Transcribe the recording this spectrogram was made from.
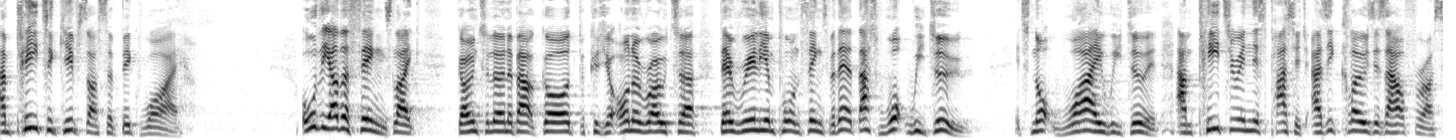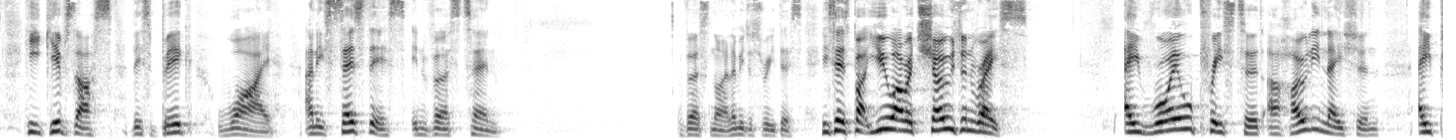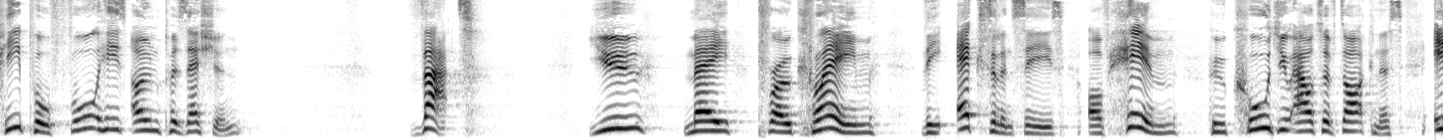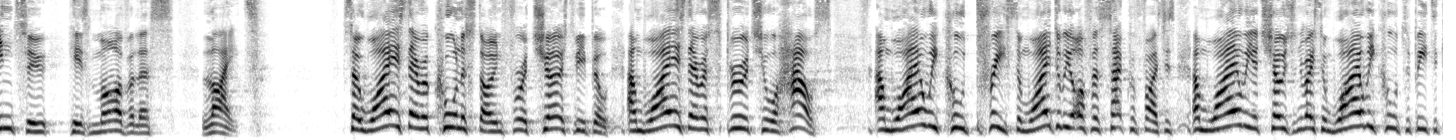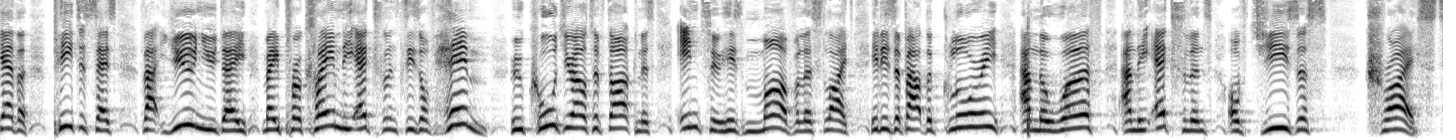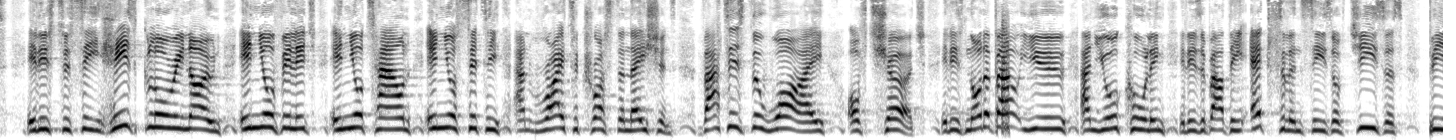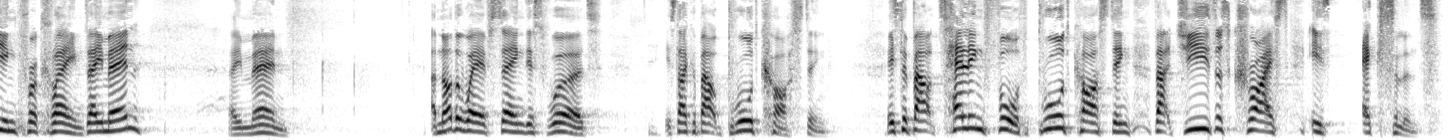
And Peter gives us a big why. All the other things, like going to learn about God because you're on a rota, they're really important things, but that's what we do. It's not why we do it. And Peter, in this passage, as he closes out for us, he gives us this big why. And he says this in verse 10. Verse 9, let me just read this. He says, But you are a chosen race, a royal priesthood, a holy nation a people for his own possession, that you may proclaim the excellencies of him who called you out of darkness into his marvelous light. So, why is there a cornerstone for a church to be built? And why is there a spiritual house? And why are we called priests? And why do we offer sacrifices? And why are we a chosen race? And why are we called to be together? Peter says that you, New Day, may proclaim the excellencies of Him who called you out of darkness into His marvelous light. It is about the glory and the worth and the excellence of Jesus Christ. It is to see His glory known in your village, in your town, in your city, and right across the nations. That is the why of church. It is not about you and your calling, it is about the excellencies of Jesus being proclaimed. Amen? Amen. Another way of saying this word it's like about broadcasting. It's about telling forth, broadcasting that Jesus Christ is excellent.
